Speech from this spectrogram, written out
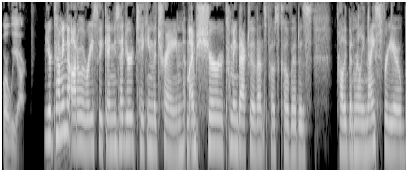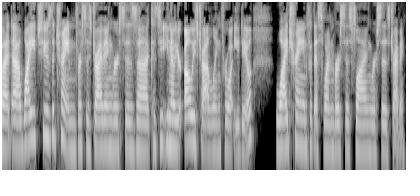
where we are. You're coming to Ottawa race weekend. You said you're taking the train. I'm sure coming back to events post COVID has probably been really nice for you. But uh, why do you choose the train versus driving versus because you, you know you're always traveling for what you do? Why train for this one versus flying versus driving?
